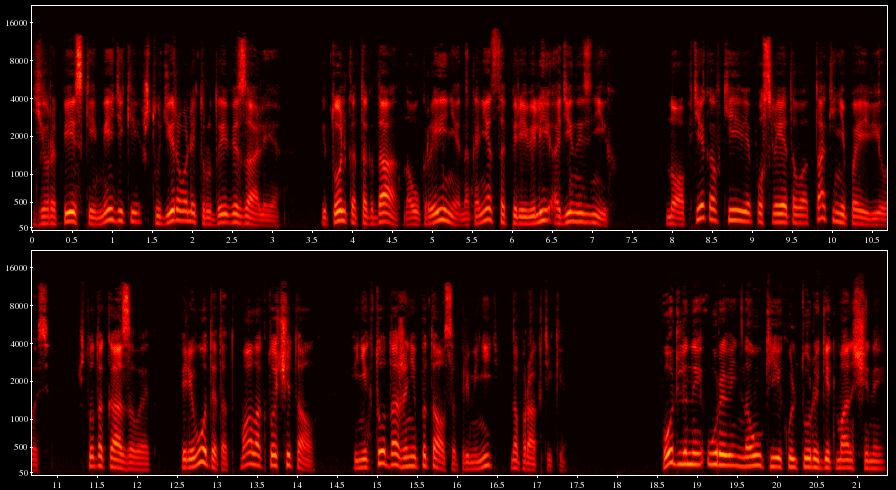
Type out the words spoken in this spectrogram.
европейские медики штудировали труды Визалия, и только тогда на Украине наконец-то перевели один из них. Но аптека в Киеве после этого так и не появилась, что доказывает, перевод этот мало кто читал, и никто даже не пытался применить на практике. Подлинный уровень науки и культуры гетманщины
